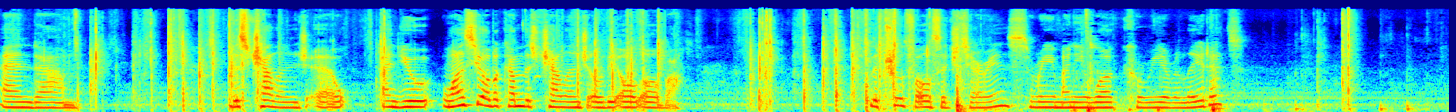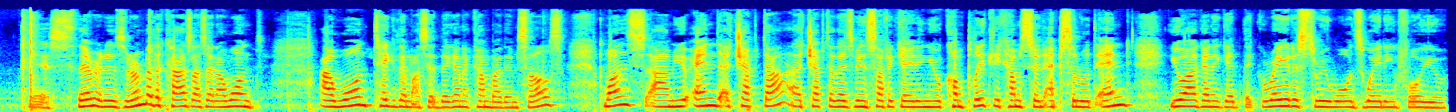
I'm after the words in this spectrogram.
and um, this challenge uh, and you once you overcome this challenge it'll be all over. The truth for all Sagittarians, three money, work, career related. Yes, there it is. Remember the cards I said I want I won't take them. I said they're going to come by themselves. Once um, you end a chapter, a chapter that's been suffocating you completely comes to an absolute end, you are going to get the greatest rewards waiting for you.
